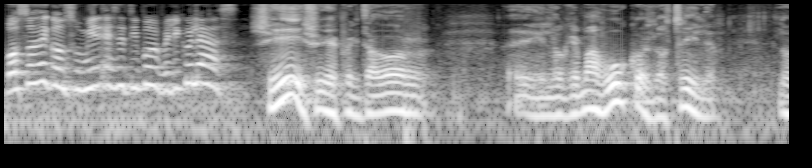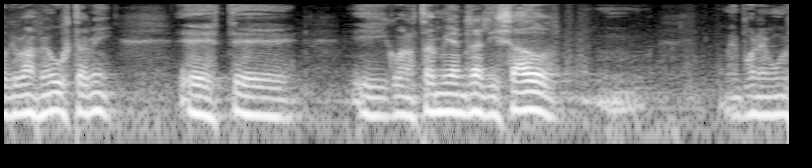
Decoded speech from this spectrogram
¿Vos sos de consumir ese tipo de películas? Sí, soy espectador. Eh, lo que más busco es los thrillers, lo que más me gusta a mí. Este, y cuando están bien realizados, mm, me pone muy...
